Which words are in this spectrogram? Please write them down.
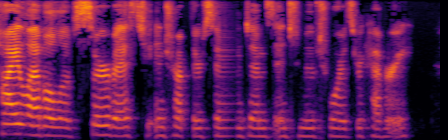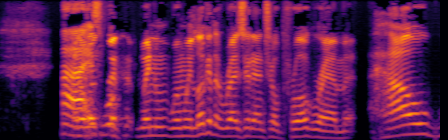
high level of service to interrupt their symptoms and to move towards recovery. Uh, well, when when we look at the residential program, how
